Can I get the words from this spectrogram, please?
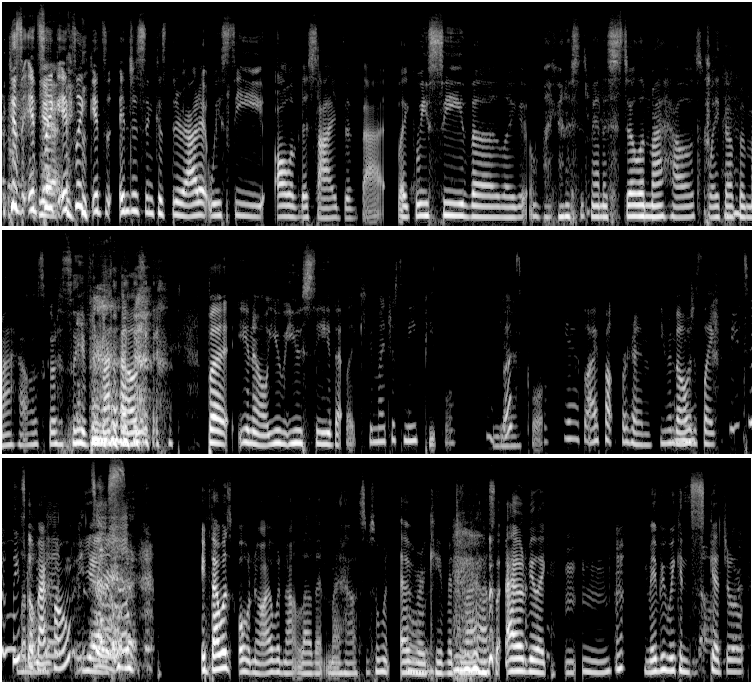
because it's like it's like it's interesting because throughout it we see all of the sides of that like we see the like oh my goodness this man is still in my house wake up in my house go to sleep in my house but you know you you see that like he might just need people Yeah. that's cool Yeah, so I felt for him, even though I was mm-hmm. just like, me too please go back home. Yes. If that was, oh no, I would not allow that in my house. If someone ever Oh. came into my house, I would be like, Mm-mm. Mm. maybe we can schedule.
